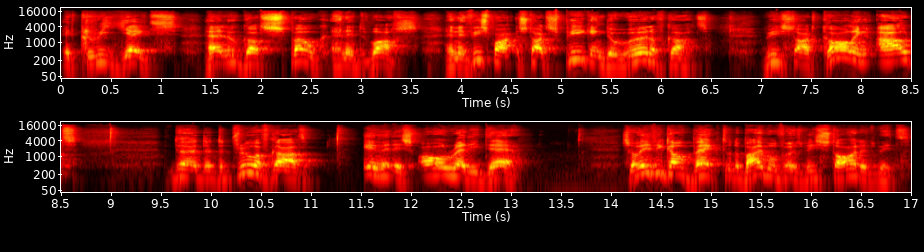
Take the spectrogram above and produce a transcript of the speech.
It creates. Hey, look, God spoke and it was. And if we start speaking the word of God, we start calling out the, the, the truth of God if it is already there. So if we go back to the Bible verse we started with,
